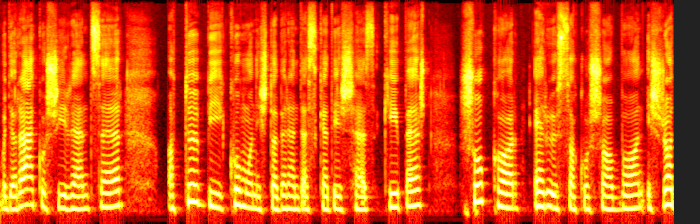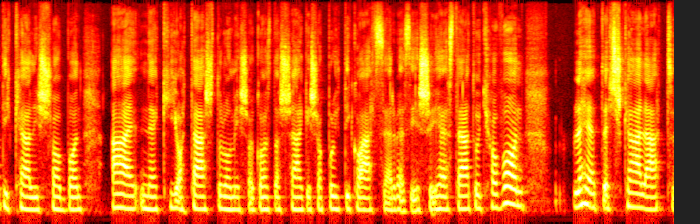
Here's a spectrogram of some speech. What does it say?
vagy a rákosi rendszer a többi kommunista berendezkedéshez képest sokkal erőszakosabban és radikálisabban áll neki a társadalom és a gazdaság és a politika átszervezéséhez. Tehát, hogyha van lehet egy skálát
